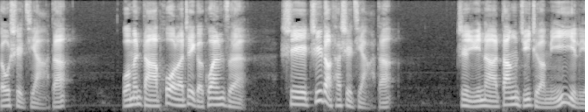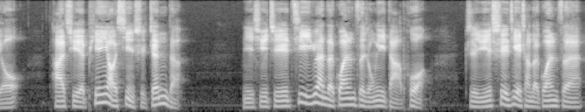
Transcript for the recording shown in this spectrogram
都是假的。我们打破了这个关子，是知道他是假的。至于那当局者迷一流，他却偏要信是真的。你须知妓院的关子容易打破，至于世界上的关子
